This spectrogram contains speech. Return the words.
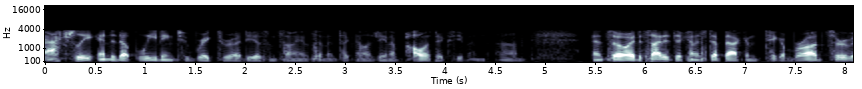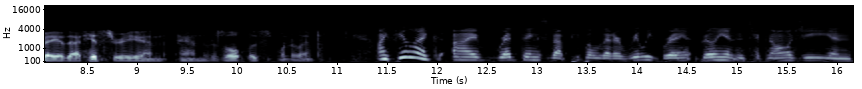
actually ended up leading to breakthrough ideas in science and in technology and in politics even. Um, and so I decided to kind of step back and take a broad survey of that history, and and the result was Wonderland. I feel like I've read things about people that are really brilliant, brilliant in technology and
